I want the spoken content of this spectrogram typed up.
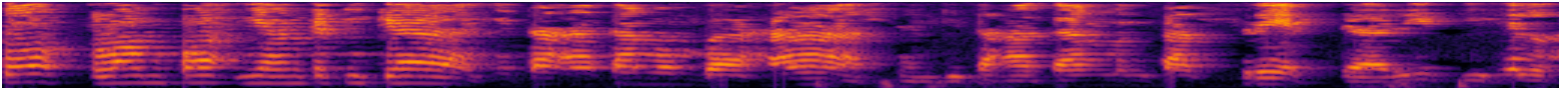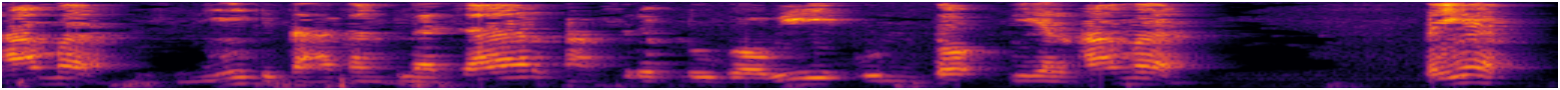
Untuk kelompok yang ketiga, kita akan membahas dan kita akan mentasrif dari fi'il amr. Di sini kita akan belajar tasrif lugawi untuk fi'il amr. Baik.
